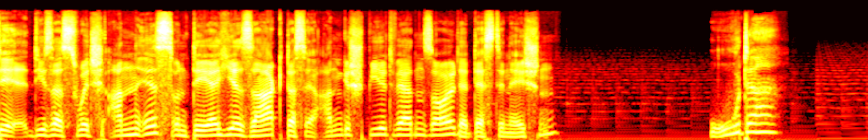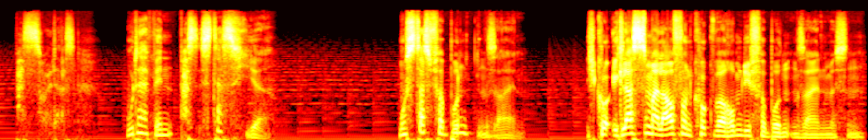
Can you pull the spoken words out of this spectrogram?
der, dieser Switch an ist und der hier sagt, dass er angespielt werden soll, der Destination. Oder, was soll das? Oder wenn, was ist das hier? Muss das verbunden sein? Ich, ich lasse es mal laufen und gucke, warum die verbunden sein müssen.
